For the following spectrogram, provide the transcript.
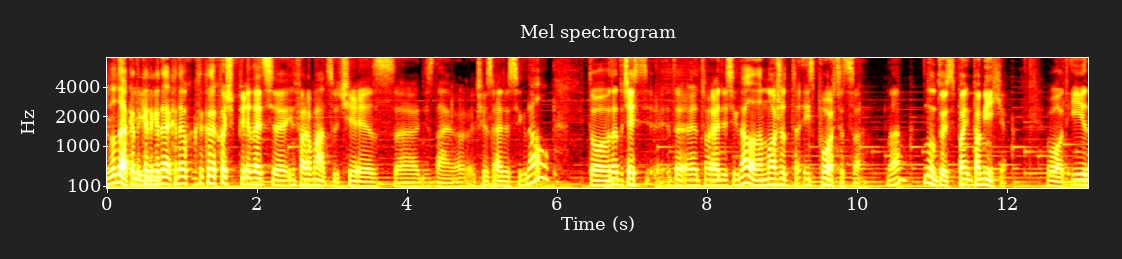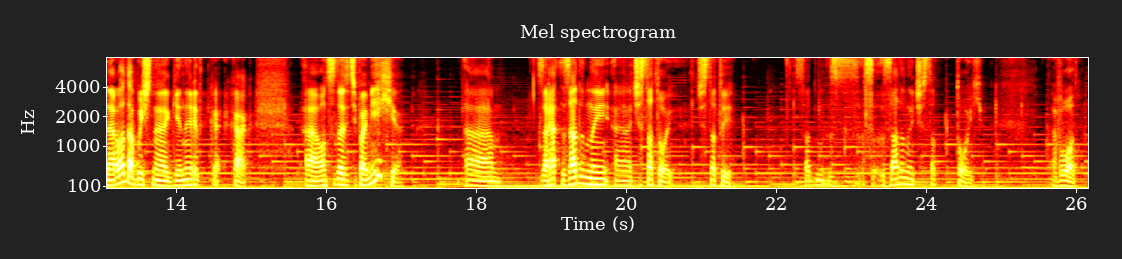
Ну да, когда, и... когда, когда, когда, когда хочешь передать э, информацию через, э, не знаю, через радиосигнал, то вот эта часть это, этого радиосигнала, она может испортиться, да? Ну, то есть помехи. Вот. И народ обычно генерит как? Он создает эти помехи заданной частотой, частоты. Заданной частотой. Вот.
